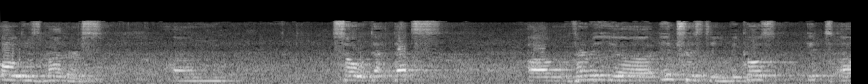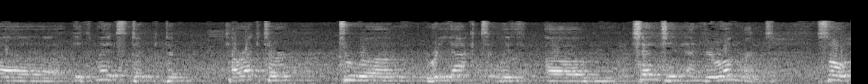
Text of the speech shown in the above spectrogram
all these matters. Um, so that, that's um, very uh, interesting because it, uh, it makes the, the character to um, react with um, changing environment. So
